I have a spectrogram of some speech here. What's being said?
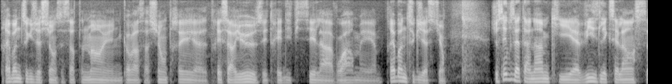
Très bonne suggestion. C'est certainement une conversation très, euh, très sérieuse et très difficile à avoir, mais euh, très bonne suggestion. Je sais que vous êtes un homme qui euh, vise l'excellence,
